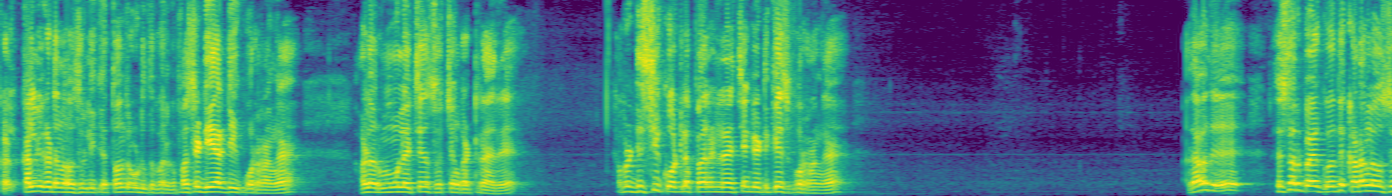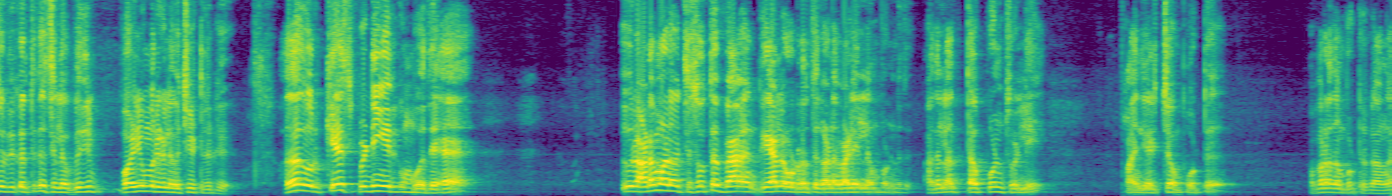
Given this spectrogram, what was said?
கல் கல்வி கடனை வசூலிக்க தொந்தரவு கொடுத்து பாருங்க. ஃபஸ்ட்டு டிஆர்டிக்கு போடுறாங்க. அதில் ஒரு மூணு லட்சம் சொச்சம் கட்டுறாரு. அப்புறம் டிஸ்ட்ரிக்ட் கோர்ட்டில் பதினெட்டு லட்சம் கேட்டு கேஸ் போடுறாங்க. அதாவது ரிசர்வ் பேங்க் வந்து கடனை வசூலிக்கிறதுக்கு சில விதி வழிமுறைகளை வச்சுட்டு இருக்கு. அதாவது ஒரு கேஸ் பெண்டிங் இருக்கும்போது இவர் அடமானம் வச்ச சொத்தை பேங்க் ஏழை விடுறதுக்கான வேலையெல்லாம் பண்ணுது. அதெல்லாம் தப்புன்னு சொல்லி பாஞ்சு லட்சம் போட்டு அபராதம் போட்டிருக்காங்க.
